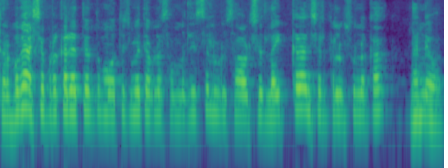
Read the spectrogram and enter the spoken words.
तर बघा अशा प्रकारे अत्यंत महत्त्वाची माहिती आपल्याला समजली असेल. व्हिडिओ आवडशे लाईक करा आणि शेअर करायला विसरू नका. धन्यवाद.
